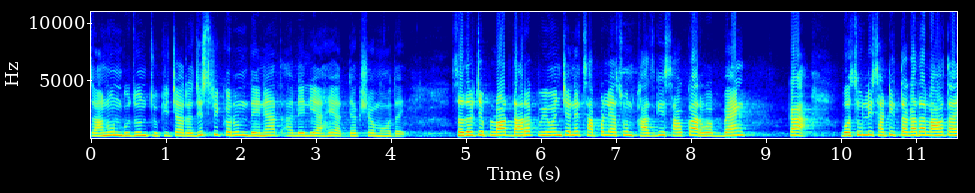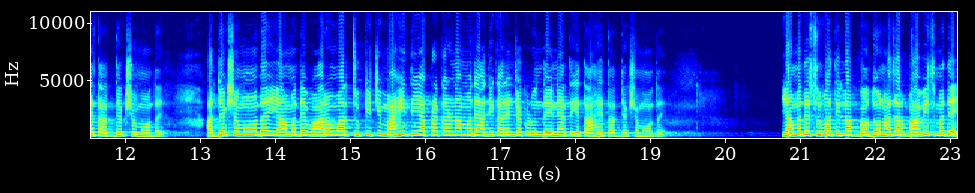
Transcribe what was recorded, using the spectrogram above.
जाणून बुजून चुकीच्या रजिस्ट्री करून देण्यात आलेली आहे अध्यक्ष महोदय. सदरचे प्लॉट धारक विवंचनेत सापडले असून खाजगी सावकार व बँका वसुलीसाठी तगादा लावत आहेत अध्यक्ष महोदय. अध्यक्ष महोदय यामध्ये वारंवार चुकीची माहिती या प्रकरणामध्ये अधिकाऱ्यांच्याकडून देण्यात येत आहेत अध्यक्ष महोदय. यामध्ये सुरुवातीला ब दोन हजार बावीसमध्ये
